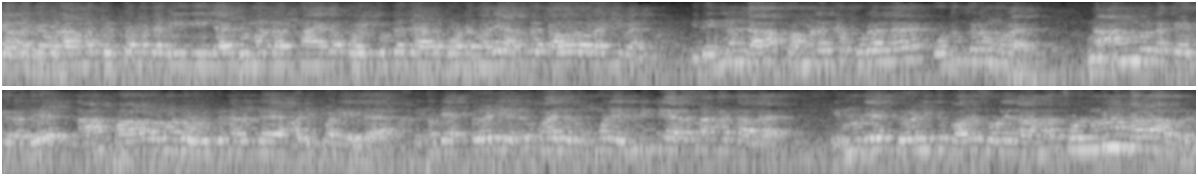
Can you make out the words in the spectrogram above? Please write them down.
கலக்க விடாம திட்டமிட்ட ரீதியில விமல் ரத்நாயக போய் குற்றச்சாட்டு போட்ட மாதிரி அடுத்த கௌரவ ரஜீவன். இது என்னன்னா தமிழக குரலை ஒடுக்குற முறை. நான் உங்கள்ட்ட கேட்கிறது நான் பாராளுமன்ற உறுப்பினர் அடிப்படையில என்னுடைய கேள்விகளுக்கு பதில் உங்களோட எம்பிபி அரசாங்கத்தால என்னுடைய கேள்விக்கு பதில் சொல்லலாம்னா சொல்லுங்க நான் வரேன் அவரு.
